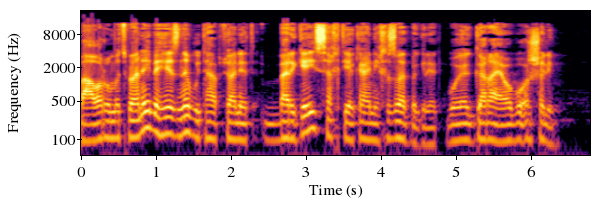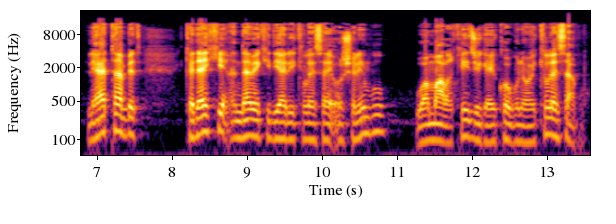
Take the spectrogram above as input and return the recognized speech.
باوەڕ و متمانەی بەهێز نەبوو تا بتوانێت بەرگەی سەختییەکانی خزمەت بگرێت بۆیە گەڕایەوە بۆ ئۆرشەلیم. لە یادتان بێت کە دایکی ئەندامێکی دیاری کڵێسای ئۆرشەلیم بوو و ماڵەکەی جێگای کۆبوونەوەی کڵێسا بوو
